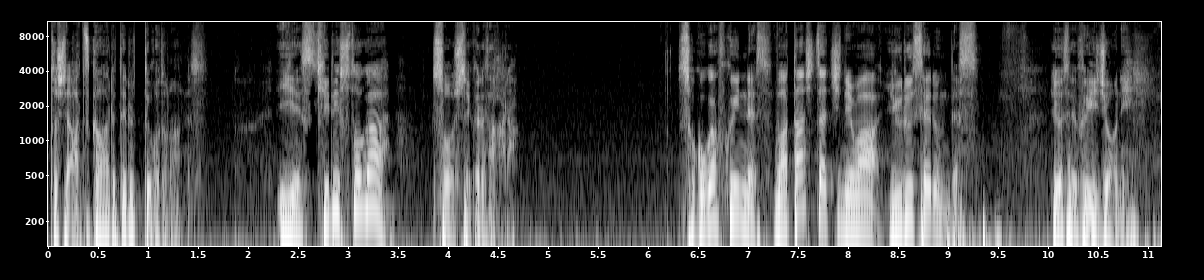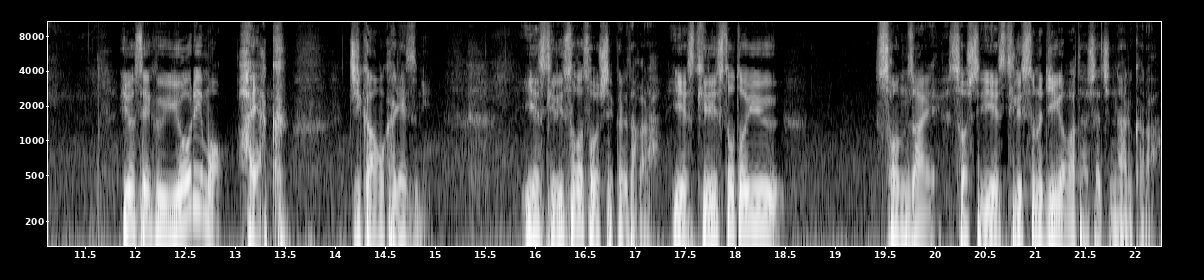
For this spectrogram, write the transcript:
として扱われているということなんです。イエス・キリストがそうしてくれたから。そこが福音です。私たちには許せるんです。ヨセフ以上に。ヨセフよりも早く、時間をかけずに。イエス・キリストがそうしてくれたから。イエス・キリストという存在、そしてイエス・キリストの義が私たちになるから。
